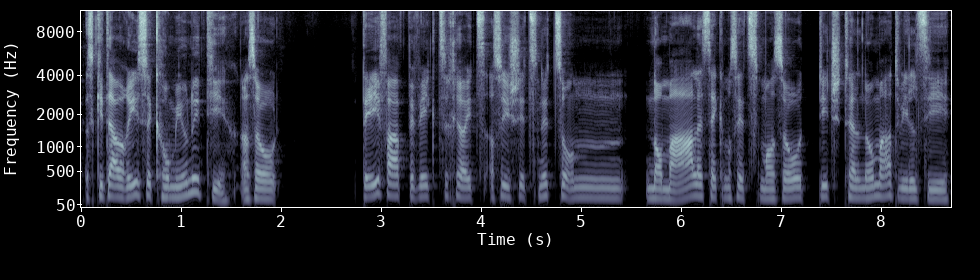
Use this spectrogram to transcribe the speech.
Es gibt auch eine riesige Community. Also die Eva bewegt sich ja jetzt, also ist jetzt nicht so ein normaler, sagen wir es jetzt mal so, Digital Nomad, weil sie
